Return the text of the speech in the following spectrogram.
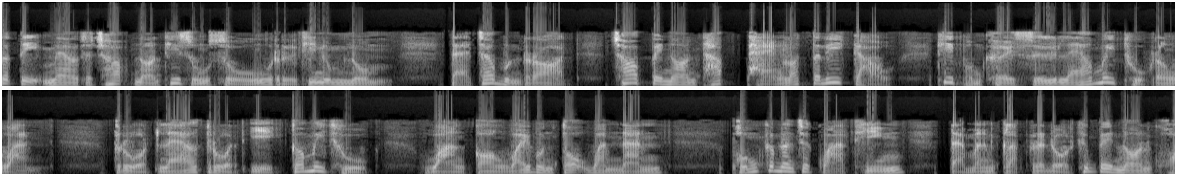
กติแมวจะชอบนอนที่สูงๆหรือที่นุ่มๆ แต่เจ้าบุญรอดชอบไปนอนทับแผงลอตเตอรี่เก่า ที่ผมเคยซื้อแล้วไม่ถูกรางวัล ตรวจแล้วตรวจอีกก็ไม่ถูก วางกองไว้บนโต๊ะวันนั้น ผมกำลังจะกวาดทิ้ง แต่มันกลับกระโดดขึ้นไปนอนขว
